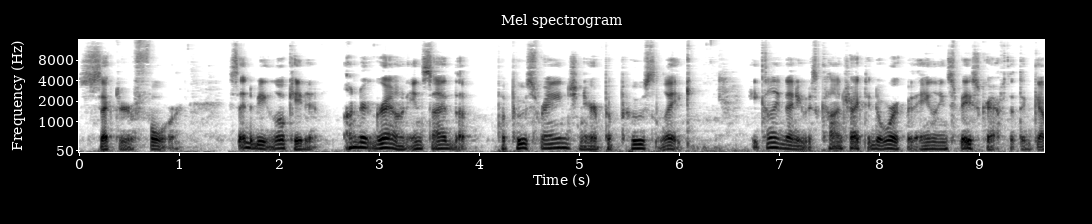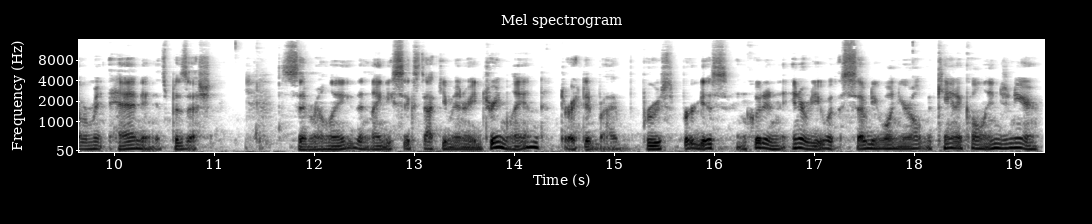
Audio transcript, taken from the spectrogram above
Sector 4, said to be located underground inside the Papoose Range near Papoose Lake. He claimed that he was contracted to work with alien spacecraft that the government had in its possession. Similarly, the 96 documentary Dreamland, directed by Bruce Burgess, included an interview with a 71 year old mechanical engineer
